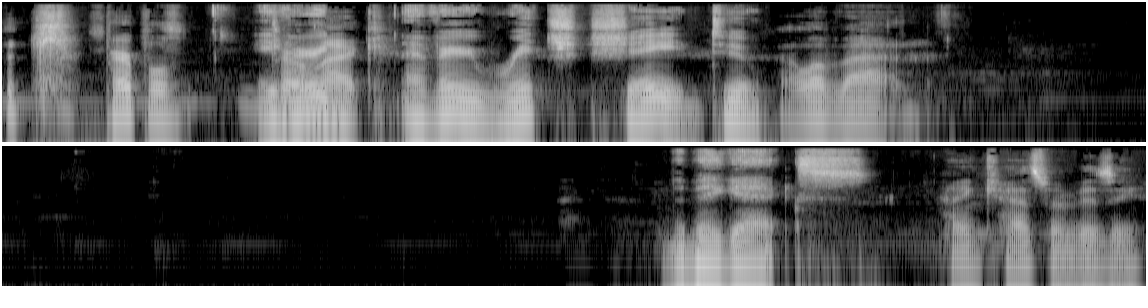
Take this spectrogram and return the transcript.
Purple A very, a very rich shade too. I love that. The big X. Hank has been busy.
